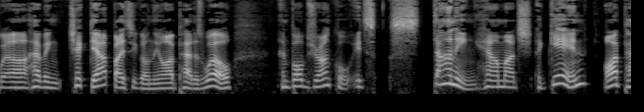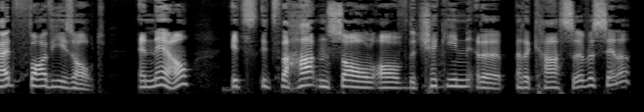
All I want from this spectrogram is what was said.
uh, having checked out basically on the iPad as well and Bob's your uncle. It's stunning how much again iPad 5 years old. And now it's it's the heart and soul of the check-in at a at a car service center.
